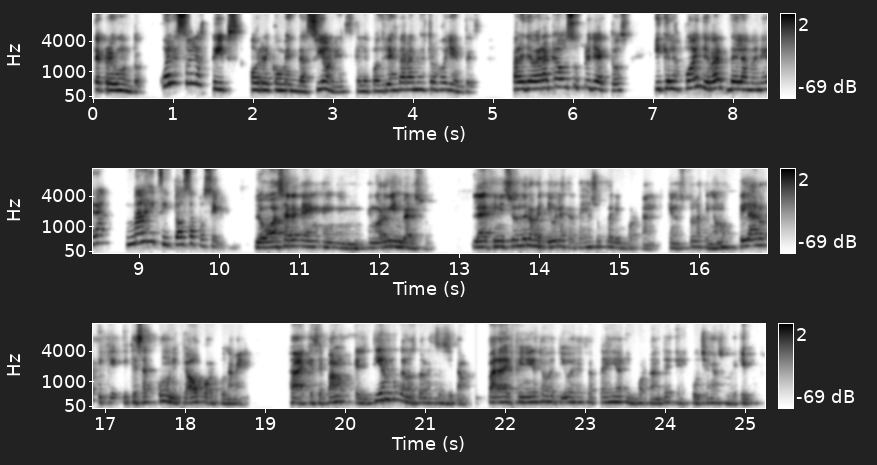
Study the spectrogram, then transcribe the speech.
te pregunto, ¿cuáles son los tips o recomendaciones que le podrías dar a nuestros oyentes para llevar a cabo sus proyectos y que los puedan llevar de la manera más exitosa posible? Lo voy a hacer en orden inverso. La definición del objetivo y la estrategia es súper importante, que nosotros la tengamos claro y que, y que sea comunicado oportunamente que sepamos el tiempo que nosotros necesitamos. Para definir estos objetivos de estrategia, importante, escuchen a sus equipos,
